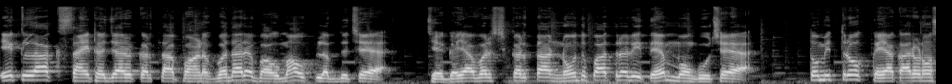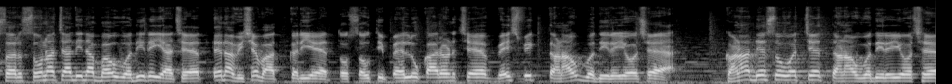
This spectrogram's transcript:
એક લાખ સાઠ હજાર કરતાં પણ વધારે ભાવમાં ઉપલબ્ધ છે, જે ગયા વર્ષ કરતાં નોંધપાત્ર રીતે મોંઘું છે. તો મિત્રો, કયા કારણોસર સોના ચાંદીના ભાવ વધી રહ્યા છે તેના વિશે વાત કરીએ તો સૌથી પહેલું કારણ છે વૈશ્વિક તણાવ વધી રહ્યો છે. ઘણા દેશો વચ્ચે તણાવ વધી રહ્યો છે.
